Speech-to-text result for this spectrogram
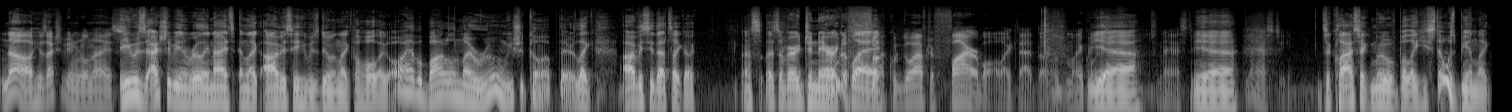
No, he was actually being real nice. He was actually being really nice, and like obviously he was doing like the whole like, "Oh, I have a bottle in my room. You should come up there." Like obviously that's like a that's that's a very generic Who the play. fuck would go after Fireball like that though? That's my question. Yeah. It's nasty. Yeah. Nasty. it's a classic move, but like he still was being like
